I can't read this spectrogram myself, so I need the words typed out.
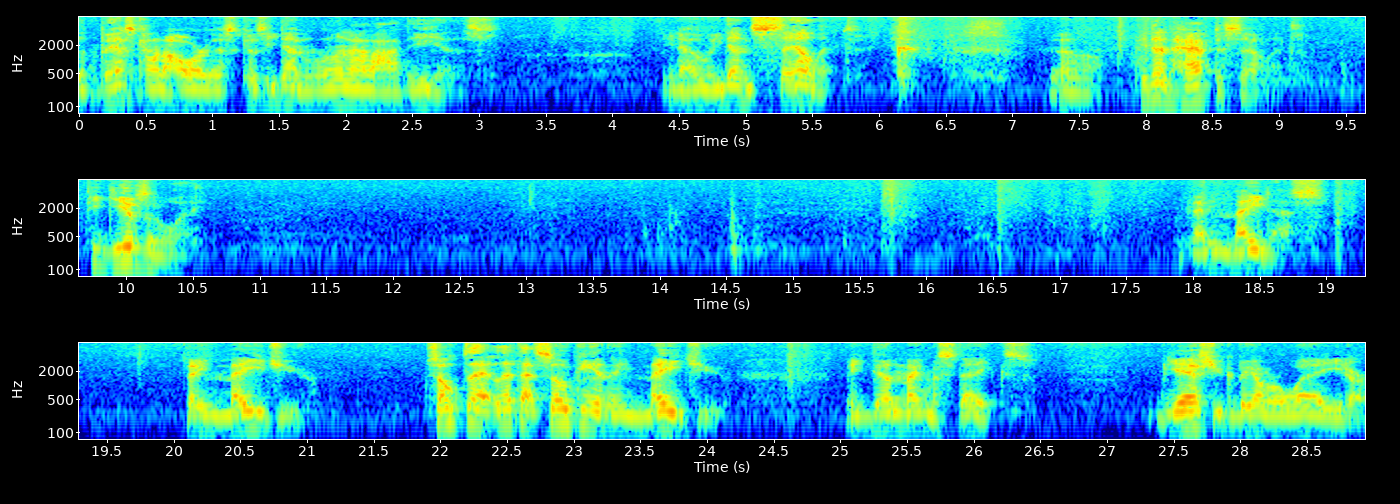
the best kind of artist because he doesn't run out of ideas. You know, he doesn't sell it. uh, He doesn't have to sell it. He gives it away. That he made us. They made you. Soak that, let that soak in he made you. He doesn't make mistakes. Yes, you could be overweight or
